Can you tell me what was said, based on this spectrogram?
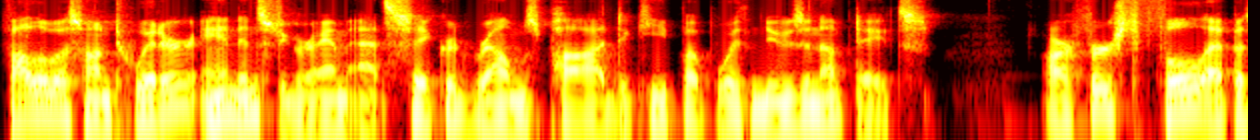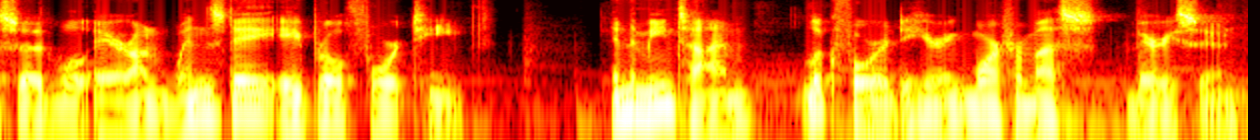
Follow us on Twitter and Instagram at Sacred Realms Pod to keep up with news and updates. Our first full episode will air on Wednesday, April 14th. In the meantime, look forward to hearing more from us very soon.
